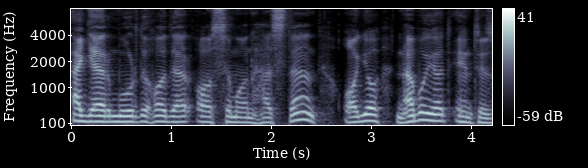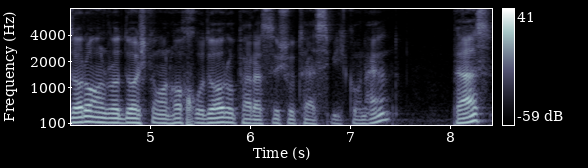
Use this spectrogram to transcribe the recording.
اگر مرده ها در آسمان هستند آیا نباید انتظار آن را داشت که آنها خدا را پرستش و تسبیح کنند؟ پس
